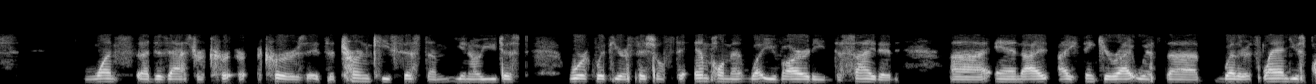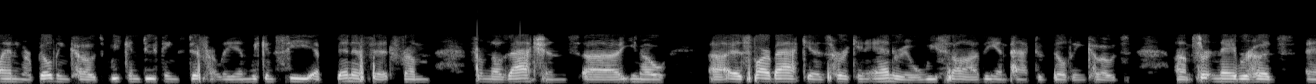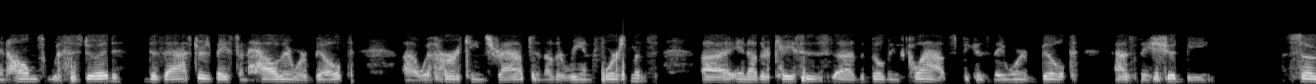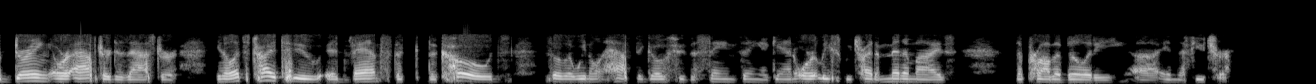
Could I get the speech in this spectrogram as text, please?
once a disaster occur, occurs, it's a turnkey system. You know, you just work with your officials to implement what you've already decided. Uh, and I, I think you're right with uh, whether it's land use planning or building codes, we can do things differently and we can see a benefit from from those actions. Uh, you know, uh, as far back as Hurricane Andrew, we saw the impact of building codes. Um, certain neighborhoods and homes withstood disasters based on how they were built uh, with hurricane straps and other reinforcements. Uh, in other cases, uh, the buildings collapsed because they weren't built as they should be. So during or after disaster, you know, let's try to advance the, the codes so that we don't have to go through the same thing again, or at least we try to minimize the probability uh, in the future.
